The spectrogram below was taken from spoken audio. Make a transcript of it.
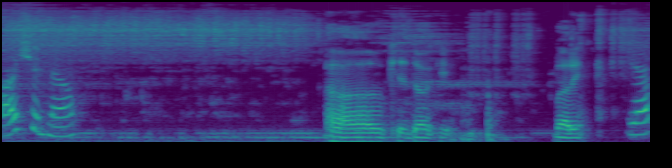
I should know. Uh, okay, dokie. Buddy, Yeah.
